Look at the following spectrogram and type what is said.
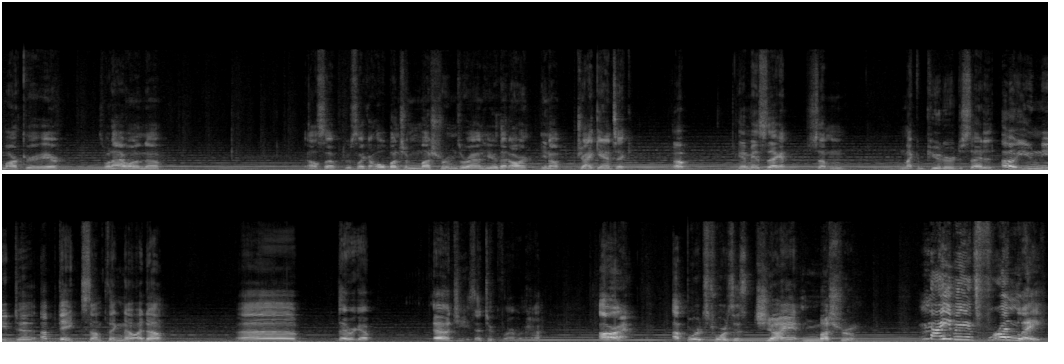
marker here? Is what I want to know. Also, there's like a whole bunch of mushrooms around here that aren't, you know, gigantic. Oh, give me a second. Something my computer decided, oh, you need to update something. No, I don't. Uh, there we go. Oh, jeez, that took forever now. Alright, upwards towards this giant mushroom. Maybe it's friendly!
